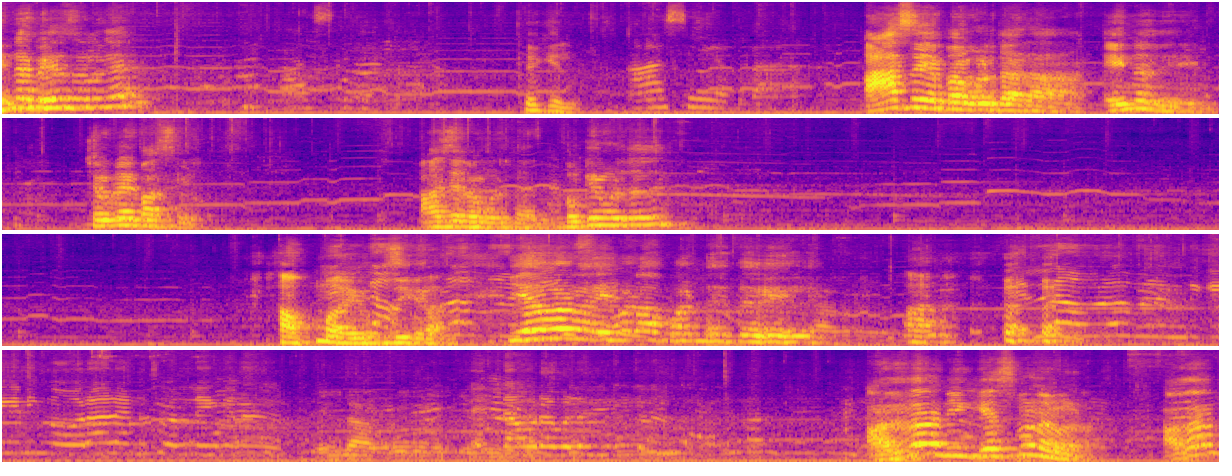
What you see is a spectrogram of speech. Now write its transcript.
என்ன பேர் சொல்லுங்க? கேக்கல. ஆசையப்பா ஆசையப்பா கொடுத்தாரா? என்னது? சாக்லேட் பாஸ்கெட் ஆசையப்பா கொடுத்தாரு. பொக்கே கொடுத்தது? அம்மா யோசிக்கிறான் எவடா எவடா பண்ணது தெரியல. அதுதான் நீங்க கெஸ் பண்ண வேணும். அதான்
